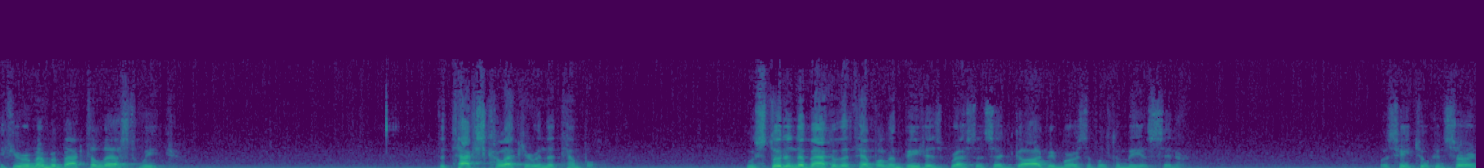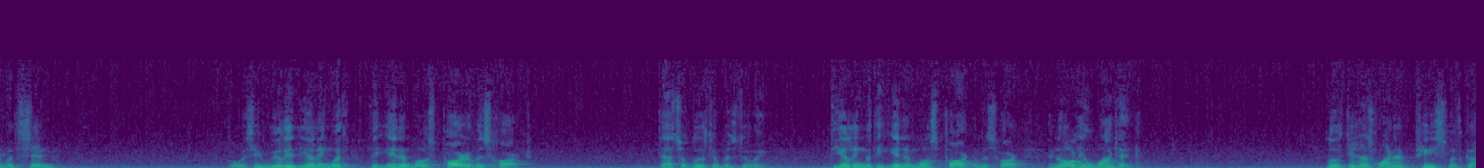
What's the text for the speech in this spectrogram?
If you remember back to last week, the tax collector in the temple, who stood in the back of the temple and beat his breast and said, God be merciful to me, a sinner. Was he too concerned with sin? Or was he really dealing with the innermost part of his heart? That's what Luther was doing, dealing with the innermost part of his heart. And all he wanted, Luther just wanted peace with God.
